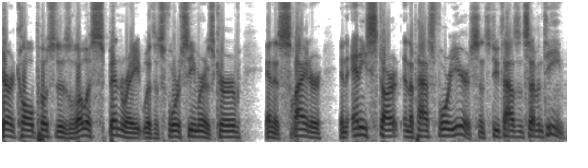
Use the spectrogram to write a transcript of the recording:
Gerrit Cole posted his lowest spin rate with his four seamer, his curve, and his slider in any start in the past four years since 2017.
